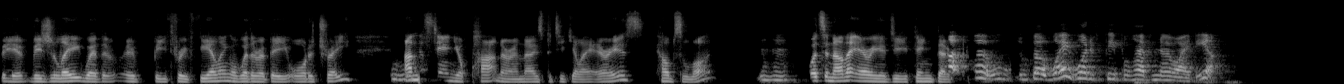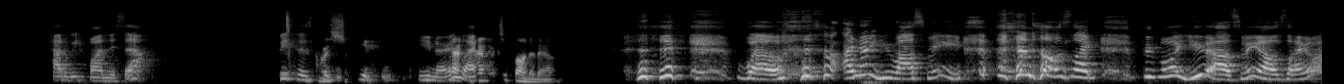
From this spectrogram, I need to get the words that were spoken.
be it visually, whether it be through feeling or whether it be auditory. Mhm. Understand your partner in those particular areas helps a lot. Mhm. What's another area do you think that? But, but, but wait, what if people have no idea? How do we find this out? Because you, you know, how, like how would you find it out? well, I know you asked me, and I was like, before you asked me, I was like, oh,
